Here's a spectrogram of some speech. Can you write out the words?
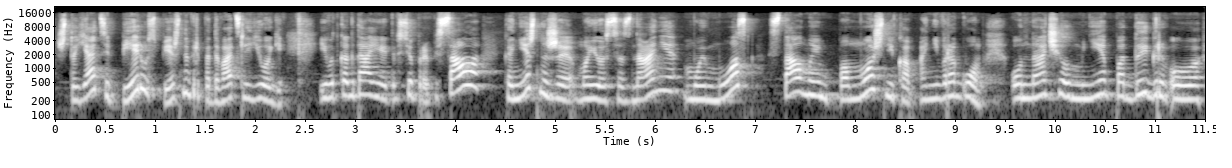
что я теперь успешный преподаватель йоги. И вот когда я это все прописала, конечно же, мое сознание, мой мозг стал моим помощником, а не врагом. Он начал мне подыгрывать,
